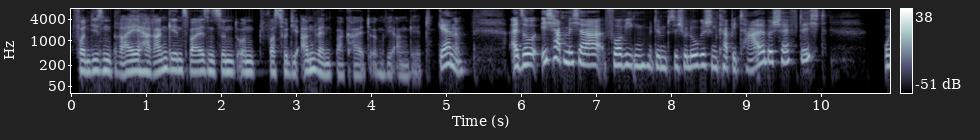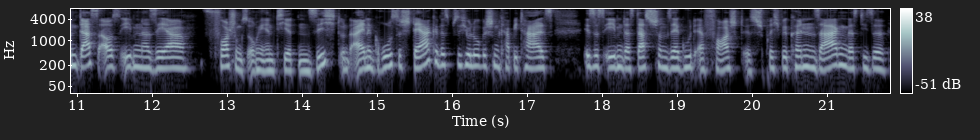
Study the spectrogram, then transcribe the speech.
von diesen drei Herangehensweisen sind und was so die Anwendbarkeit irgendwie angeht. Gerne. Also ich habe mich ja vorwiegend mit dem psychologischen Kapital beschäftigt und das aus eben einer sehr forschungsorientierten Sicht. Und eine große Stärke des psychologischen Kapitals ist es eben, dass das schon sehr gut erforscht ist. Sprich, wir können sagen, dass diese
